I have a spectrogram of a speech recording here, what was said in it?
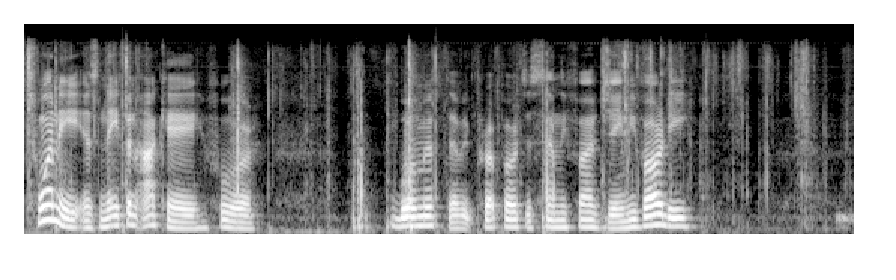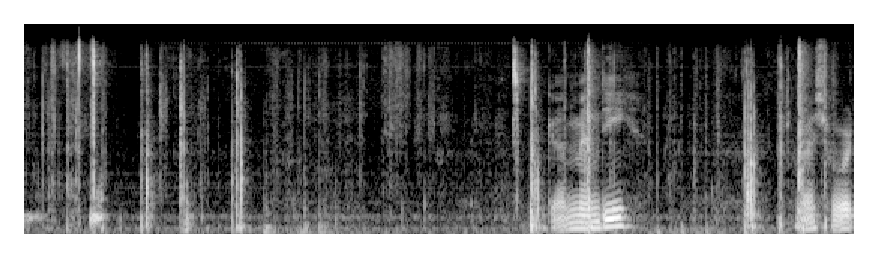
20 is Nathan Ake for Bournemouth. That'll be to 75, Jamie Vardy. Mendy, Rashford,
